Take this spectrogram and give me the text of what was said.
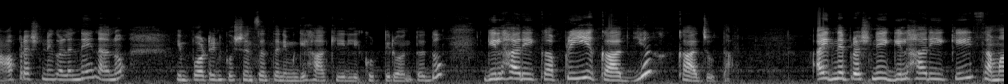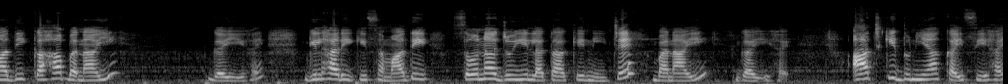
ಆ ಪ್ರಶ್ನೆಗಳನ್ನೇ ನಾನು ಇಂಪಾರ್ಟೆಂಟ್ ಕ್ವಶನ್ಸ್ ಅಂತ ನಿಮಗೆ ಹಾಕಿ ಇಲ್ಲಿ ಕೊಟ್ಟಿರುವಂಥದ್ದು ಗಿಲ್ಹಾರಿ ಪ್ರಿಯ ಖಾದ್ಯ ಕಾಜೂತ ಐದನೇ ಪ್ರಶ್ನೆ ಗಿಲ್ಹಾರಿ ಕಿ ಸಮಾಧಿ ಕಹ ಬನಾಯಿ गई है गिलहरी की समाधि सोना जुई लता के नीचे बनाई गई है आज की दुनिया कैसी है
